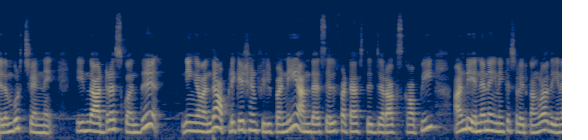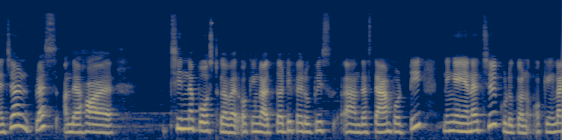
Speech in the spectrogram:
எழும்பூர் சென்னை. இந்த அட்ரஸ்க்கு வந்து நீங்கள் வந்து அப்ளிகேஷன் ஃபில் பண்ணி அந்த self attached xerox copy and என்னென்ன இணைக்க சொல்லியிருக்காங்களோ அதை இணைச்சி அண்ட் ப்ளஸ் அந்த ஹா சின்ன போஸ்ட் கவர் ஓகேங்களா தேர்ட்டி ஃபைவ் ருபீஸ் அந்த ஸ்டாம்ப் ஒட்டி நீங்கள் இணைச்சி கொடுக்கணும் ஓகேங்களா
